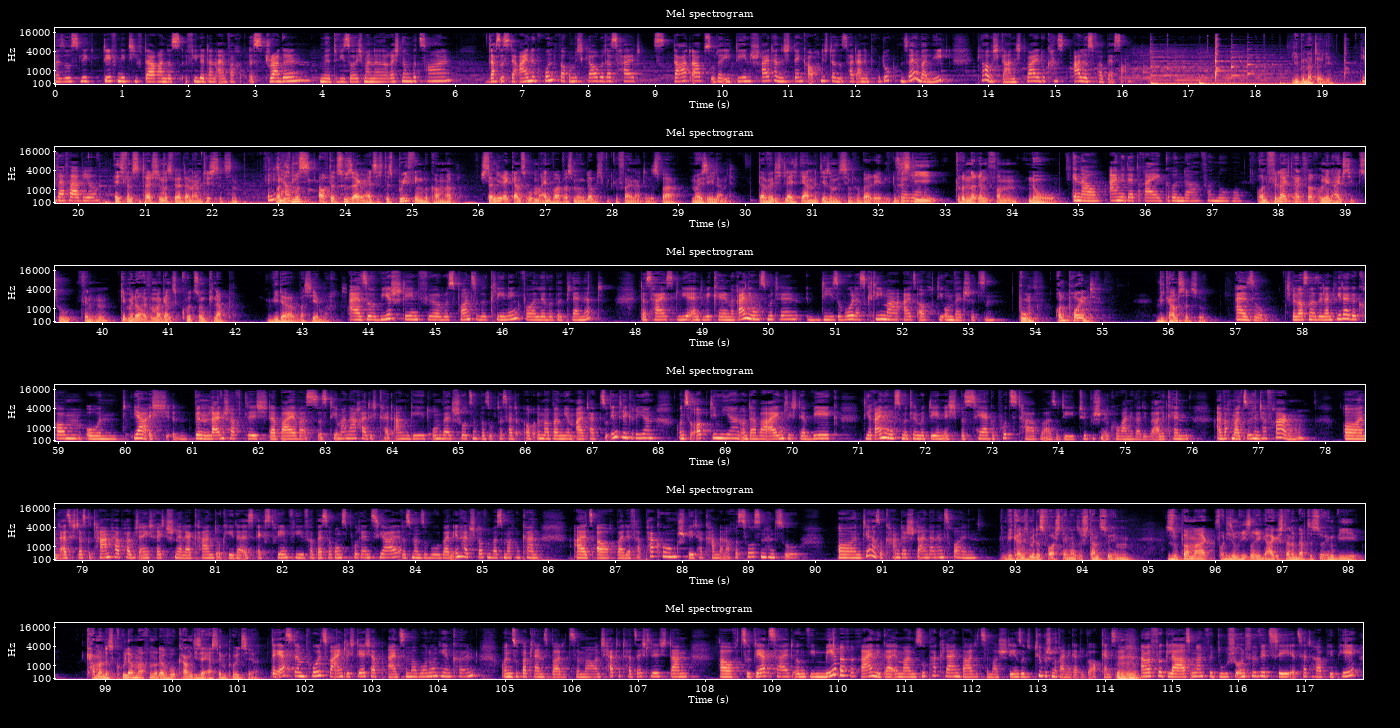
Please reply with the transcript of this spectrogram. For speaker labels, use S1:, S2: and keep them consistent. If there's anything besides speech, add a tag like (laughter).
S1: Also es liegt definitiv daran, dass viele dann einfach strugglen mit, wie soll ich meine Rechnung bezahlen. Das ist der eine Grund, warum ich glaube, dass halt Startups oder Ideen scheitern. Ich denke auch nicht, dass es halt an den Produkten selber liegt. Glaube ich gar nicht, weil du kannst alles verbessern.
S2: Liebe Nathalie.
S1: Lieber Fabio.
S2: Ich finde es total schön, dass wir heute an einem Tisch sitzen.
S1: Finde ich
S2: Und ich
S1: auch.
S2: muss auch dazu sagen, als ich das Briefing bekommen habe, stand direkt ganz oben ein Wort, was mir unglaublich gut gefallen hat. Und das war Neuseeland. Da würde ich gleich gern mit dir so ein bisschen drüber reden. Du
S1: Sehr
S2: bist die Gründerin von Noho.
S1: Genau, eine der drei Gründer von Noho.
S2: Und vielleicht einfach, um den Einstieg zu finden, gib mir doch einfach mal ganz kurz und knapp wieder, was ihr macht.
S1: Also wir stehen für Responsible Cleaning for a Livable Planet. Das heißt, wir entwickeln Reinigungsmittel, die sowohl das Klima als auch die Umwelt schützen.
S2: Boom. On point. Wie kam es dazu?
S1: Also, ich bin aus Neuseeland wiedergekommen und ja, ich bin leidenschaftlich dabei, was das Thema Nachhaltigkeit angeht, Umweltschutz und versuche das halt auch immer bei mir im Alltag zu integrieren und zu optimieren. Und da war eigentlich der Weg, die Reinigungsmittel, mit denen ich bisher geputzt habe, also die typischen Ökoreiniger, die wir alle kennen, einfach mal zu hinterfragen. Und als ich das getan habe, habe ich eigentlich recht schnell erkannt, okay, da ist extrem viel Verbesserungspotenzial, dass man sowohl bei den Inhaltsstoffen was machen kann, als auch bei der Verpackung. Später kamen dann auch Ressourcen hinzu. Und ja, so kam der Stein dann ins Rollen.
S2: Wie kann ich mir das vorstellen? Also standst du im Supermarkt vor diesem riesen Regal gestanden und dachtest so, irgendwie kann man das cooler machen oder wo kam dieser erste Impuls her?
S1: Der erste Impuls war eigentlich der, ich habe eine Einzimmerwohnung hier in Köln und ein super kleines Badezimmer. Und ich hatte tatsächlich dann auch zu der Zeit irgendwie mehrere Reiniger in meinem super kleinen Badezimmer stehen, so die typischen Reiniger, die du auch kennst. Ne?
S2: Mhm.
S1: Einmal für Glas und dann für Dusche und für WC etc. pp.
